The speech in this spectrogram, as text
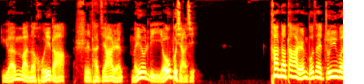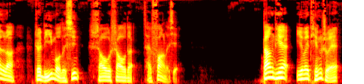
圆满的回答，使他家人没有理由不相信。看到大人不再追问了，这李某的心稍稍的才放了些。当天因为停水，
